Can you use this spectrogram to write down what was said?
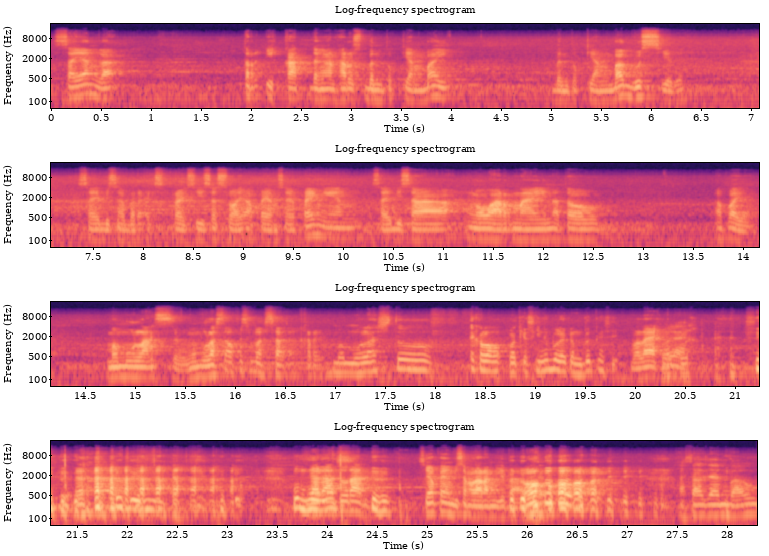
Saya nggak terikat dengan harus bentuk yang baik, bentuk yang bagus gitu. Saya bisa berekspresi sesuai apa yang saya pengen. Saya bisa ngewarnain atau apa ya? Memulas. Memulas itu apa sih bahasa keren? Memulas tuh eh kalau podcast ini boleh kentut nggak sih? Boleh. boleh Nggak ada aturan. Siapa yang bisa ngelarang kita? Oh. asal jangan bau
